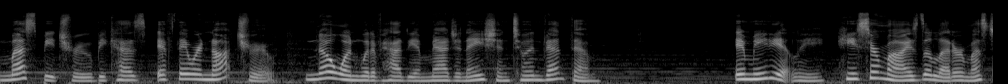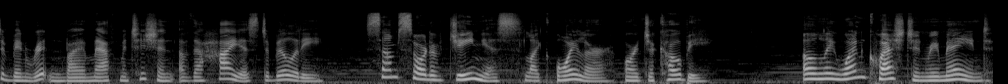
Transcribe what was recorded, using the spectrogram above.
must be true because if they were not true, no one would have had the imagination to invent them. Immediately, he surmised the letter must have been written by a mathematician of the highest ability, some sort of genius like Euler or Jacobi. Only one question remained.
